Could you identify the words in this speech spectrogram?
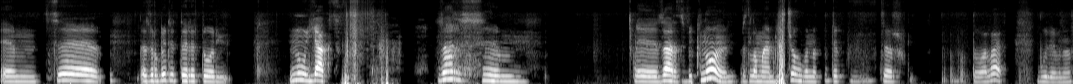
ем, це зробити територію. Ну, як? Зараз. Ем, е, зараз вікно зламаємо. Для чого воно тут як це ж туалет буде в нас.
